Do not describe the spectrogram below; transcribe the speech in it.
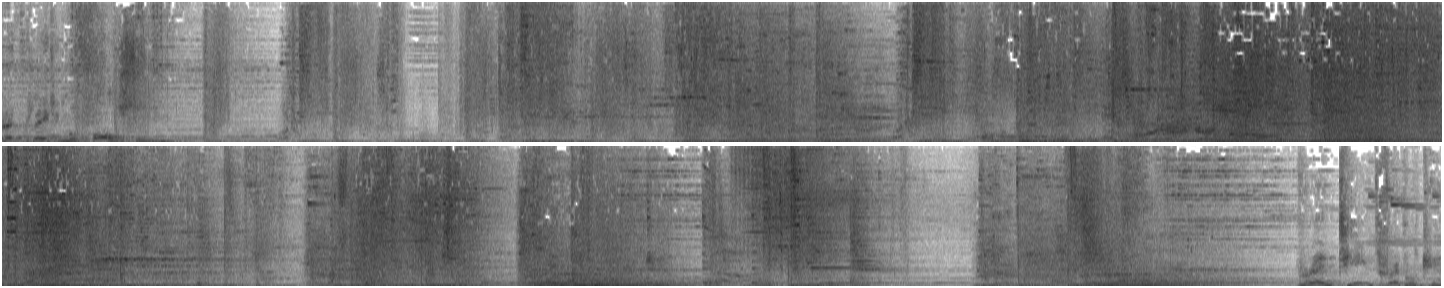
Turret plating will fall soon. Red team triple kill.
